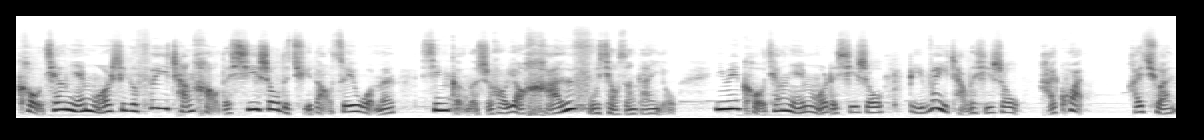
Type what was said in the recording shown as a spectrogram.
口腔黏膜是一个非常好的吸收的渠道，所以我们心梗的时候要含服硝酸甘油，因为口腔黏膜的吸收比胃肠的吸收还快还全。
